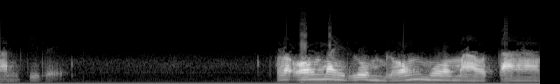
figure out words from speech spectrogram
ารกิเลส พระองค์ไม่ลุ่มหลงมัวเมาตาม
